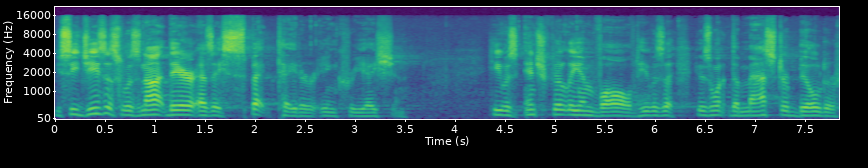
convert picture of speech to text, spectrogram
You see, Jesus was not there as a spectator in creation. He was intricately involved. He was, a, he was one, the master builder.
